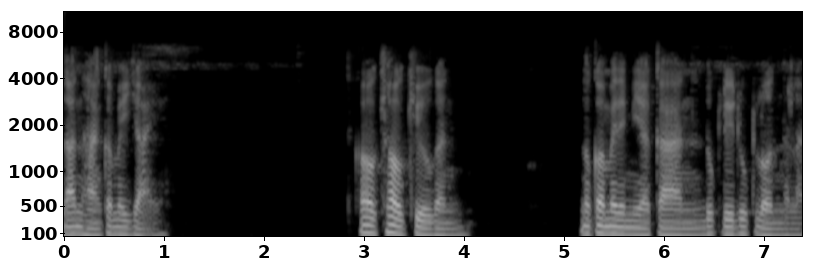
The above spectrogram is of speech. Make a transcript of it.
ร้านอาหารก็ไม่ใหญ่ ก็เข้าคิวกัน แล้วก็ไม่ได้มีอาการลุกลี้ลุกลนอะไร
